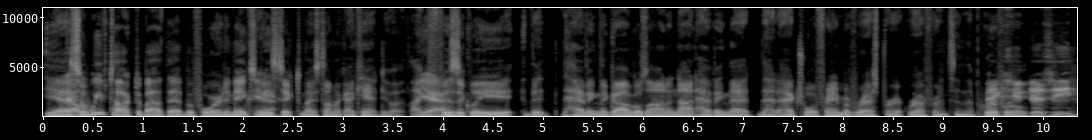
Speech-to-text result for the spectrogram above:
Yeah, so we've talked about that before, and it makes Yeah. me sick to my stomach. I can't do it. Like Yeah. physically, that having the goggles on and not having that that actual frame of refer- reference in the Makes peripheral you dizzy.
